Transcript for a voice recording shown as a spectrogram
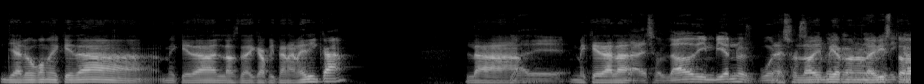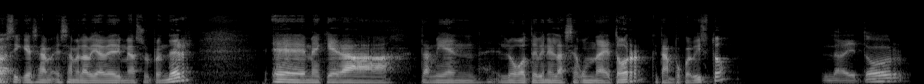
Ya luego me queda. Me quedan las de Capitán América. La, La de- me queda la, La de Soldado de Invierno es buena. la de Soldado de Invierno no la he visto, América- así que esa, esa me la voy a ver y me va a sorprender. Eh, me queda también. Luego te viene la segunda de Thor, que tampoco he visto. La de Thor,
